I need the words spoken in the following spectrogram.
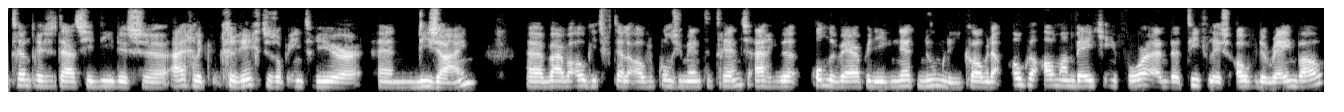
trendpresentatie die dus eigenlijk gericht is op interieur en design. Waar we ook iets vertellen over consumententrends. Eigenlijk de onderwerpen die ik net noemde, die komen daar ook wel allemaal een beetje in voor. En de titel is Over the Rainbow.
